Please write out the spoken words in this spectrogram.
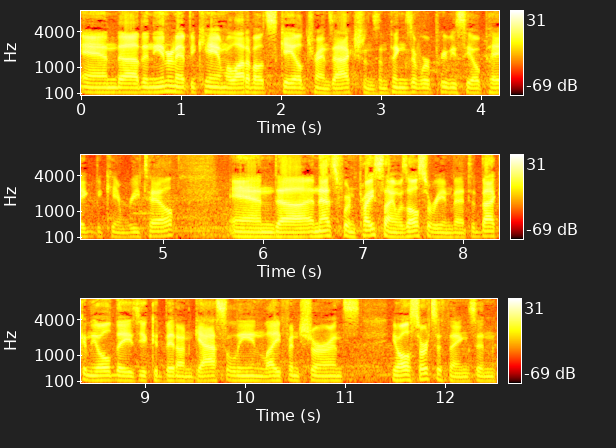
and uh, then the internet became a lot about scaled transactions, and things that were previously opaque became retail. And uh, and that's when Priceline was also reinvented. Back in the old days, you could bid on gasoline, life insurance, you know, all sorts of things. And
